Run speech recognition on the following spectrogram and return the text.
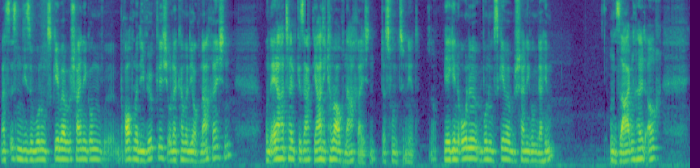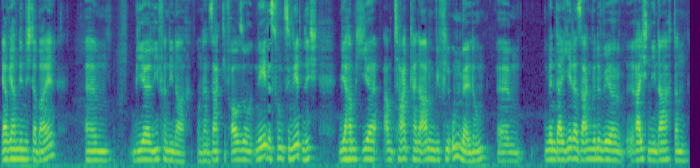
was ist denn diese Wohnungsgeberbescheinigung? Braucht man die wirklich oder kann man die auch nachreichen? Und er hat halt gesagt, ja, die kann man auch nachreichen. Das funktioniert. So. Wir gehen ohne Wohnungsgeberbescheinigung dahin und sagen halt auch, ja, wir haben die nicht dabei, ähm, wir liefern die nach. Und dann sagt die Frau so, nee, das funktioniert nicht. Wir haben hier am Tag keine Ahnung wie viel Ummeldungen. Ähm, wenn da jeder sagen würde, wir reichen die nach, dann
